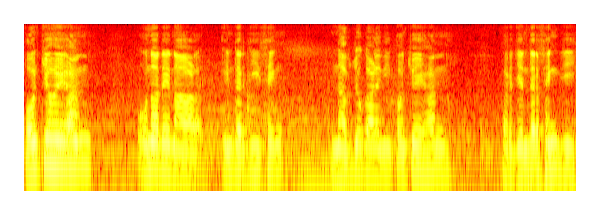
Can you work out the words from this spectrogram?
ਪਹੁੰਚੇ ਹੋਏ ਹਨ। ਉਹਨਾਂ ਦੇ ਨਾਲ ਇੰਦਰਜੀਤ ਸਿੰਘ, ਨਵਜੋਗ ਵਾਲੇ ਵੀ ਪਹੁੰਚੇ ਹਨ, ਰਜਿੰਦਰ ਸਿੰਘ ਜੀ,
